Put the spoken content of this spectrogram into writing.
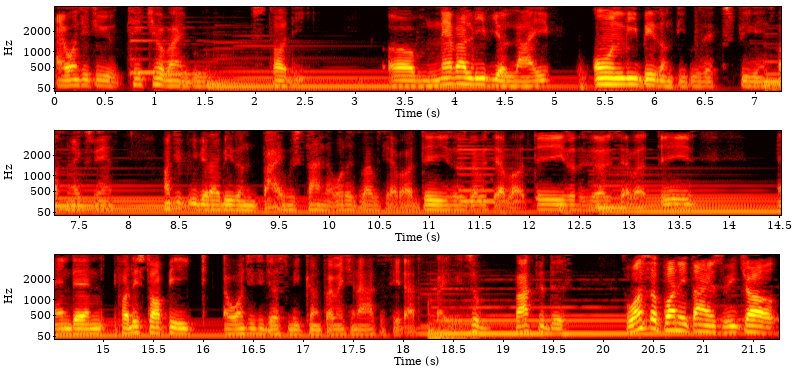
I want you to take your Bible, study, um, never live your life only based on people's experience, personal experience. I want you to live your based on Bible standard. What does the Bible say about this? What does the Bible say about this? What does the Bible say about this? And then for this topic, I want you to just make confirmation. I have to say that by the way. So back to this. So once upon a time, spiritual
